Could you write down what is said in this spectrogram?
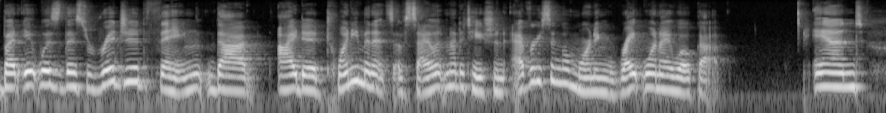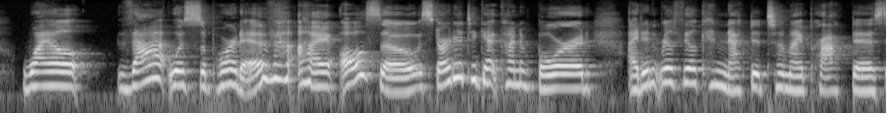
but it was this rigid thing that I did 20 minutes of silent meditation every single morning right when I woke up. And while that was supportive. I also started to get kind of bored. I didn't really feel connected to my practice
